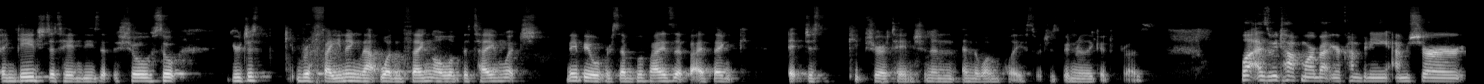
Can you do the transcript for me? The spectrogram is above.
engaged attendees at the show. So you're just refining that one thing all of the time, which maybe oversimplifies it, but I think it just keeps your attention in, in the one place, which has been really good for us. Well, as we talk more about your company, I'm sure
